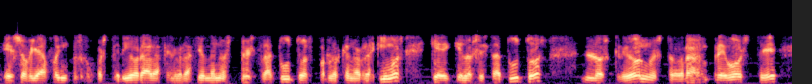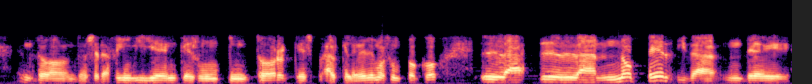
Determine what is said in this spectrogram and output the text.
eso ya fue incluso posterior a la celebración de nuestros estatutos por los que nos regimos, que, los estatutos los creó nuestro gran preboste, don, don Serafín Guillén, que es un pintor que es al que le debemos un poco la, la no pérdida de,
